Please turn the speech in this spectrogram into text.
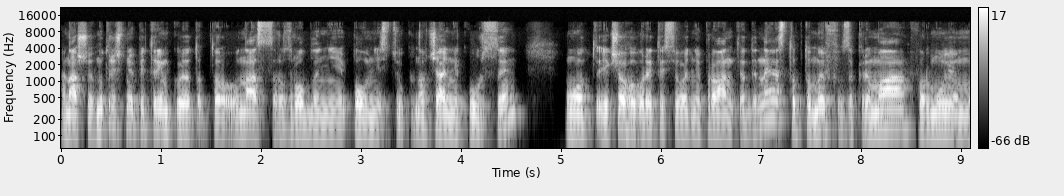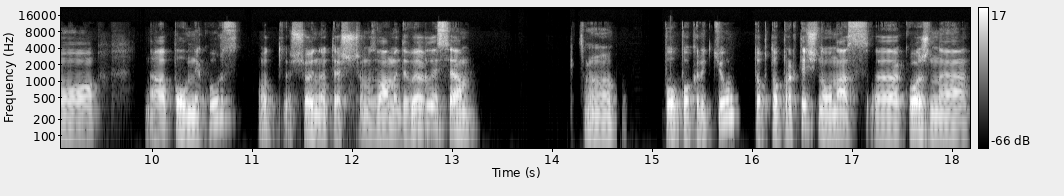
нашою внутрішньою підтримкою. Тобто, у нас розроблені повністю навчальні курси. От, якщо говорити сьогодні про анти-ДНС, тобто ми зокрема формуємо е, повний курс. От щойно те, що ми з вами дивилися е, по покриттю. Тобто, практично у нас кожна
